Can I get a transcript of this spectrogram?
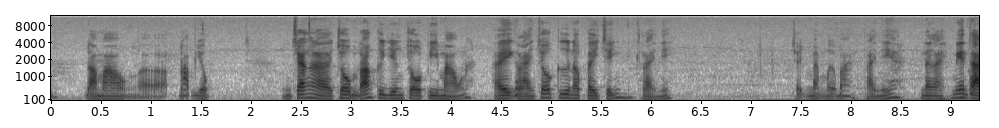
8ដល់ម៉ោង10យប់អញ្ចឹងចូលម្ដងគឺយើងចូល2ម៉ោងណាហើយកន្លែងចូលគឺនៅបៃជីងកន្លែងនេះចុចបាត់មើលបានកន្លែងនេះហ្នឹងហើយមានតែ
